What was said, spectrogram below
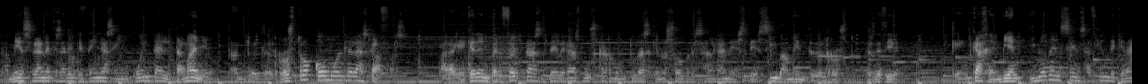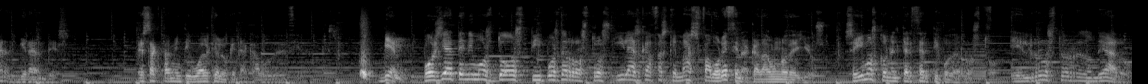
también será necesario que tengas en cuenta el tamaño, tanto el del rostro como el de las gafas. Para que queden perfectas deberás buscar monturas que no sobresalgan excesivamente del rostro, es decir, que encajen bien y no den sensación de quedar grandes. Exactamente igual que lo que te acabo de decir. Bien, pues ya tenemos dos tipos de rostros y las gafas que más favorecen a cada uno de ellos. Seguimos con el tercer tipo de rostro, el rostro redondeado.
